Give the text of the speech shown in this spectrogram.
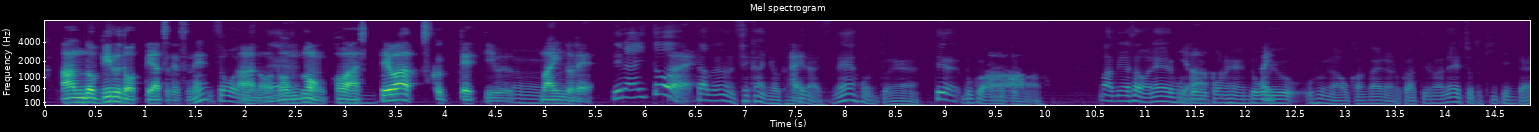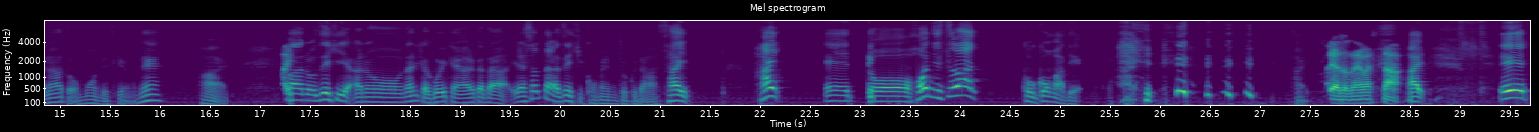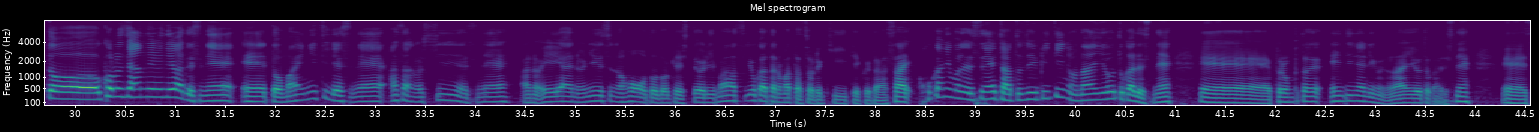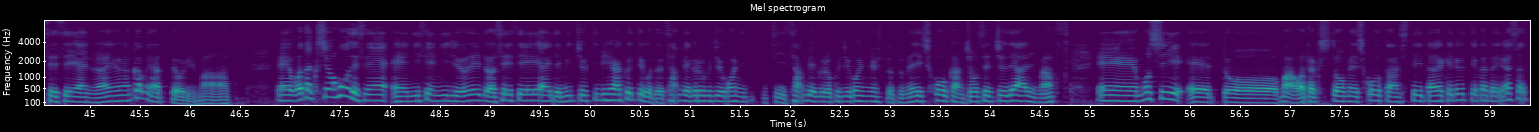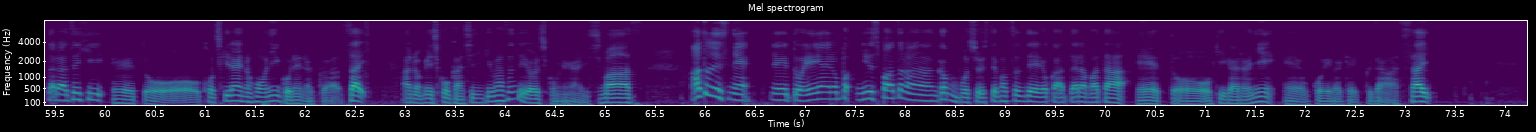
ビルドってやつですね。そうですね。あの、どんどん壊しては作ってっていううんマインドで。でないと、はい多分世界には勝てないですね、本当ね。って僕は思ってます。まあ皆さんはね、本当にこの辺どういうふうなお考えなのかっていうのはね、ちょっと聞いてみたいなと思うんですけどね。はい。あ、あのぜひあの何かご意見ある方いらっしゃったらぜひコメントください。はい。えーっと、本日はここまで。はい。ありがとうございました。はい。えー、とこのチャンネルではですね、えー、と毎日ですね朝の7時ですねあの AI のニュースの方をお届けしております。よかったらまたそれ聞いてください。他にもですねチャット GPT の内容とかですね、えープロンプトエンジニアリングの内容とかですね、えー生成 AI の内容なんかもやっております。えー私の方ですね、えー2024年度は生成 AI で道を切り開くということで365日365人の人と名刺交換挑戦中であります。えーもし、えーとまあ、私と名刺交換していただけるっていう方いらっしゃったらぜひ、えー、と公式 LINE の方にご連絡ください。あの名刺交換しに行きますのでよろしくお願いします。あとですね、えー、と AI のニュースパートナーなんかも募集してますんでよかったらまた、えー、とお気軽に、えーお声掛けください。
